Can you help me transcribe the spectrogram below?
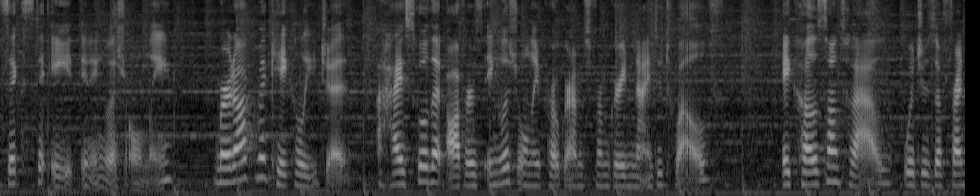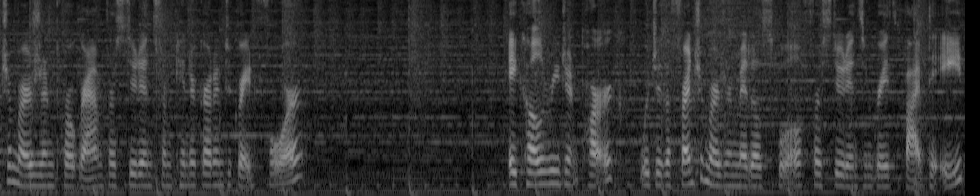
6 to 8 in English only. Murdoch MacKay Collegiate, a high school that offers English-only programs from grade 9 to 12. École Centrale, which is a French immersion program for students from kindergarten to grade 4. École Regent Park, which is a French immersion middle school for students in grades 5 to 8.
